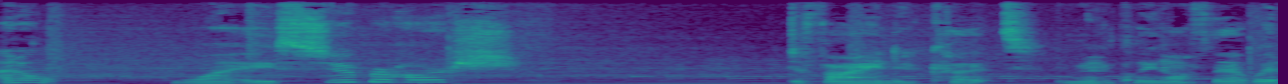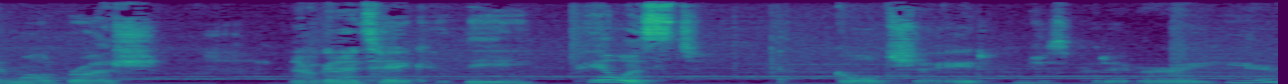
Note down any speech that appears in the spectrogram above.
I don't want a super harsh defined cut. I'm going to clean off that Wet n Wild brush and I'm going to take the palest gold shade and just put it right here.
